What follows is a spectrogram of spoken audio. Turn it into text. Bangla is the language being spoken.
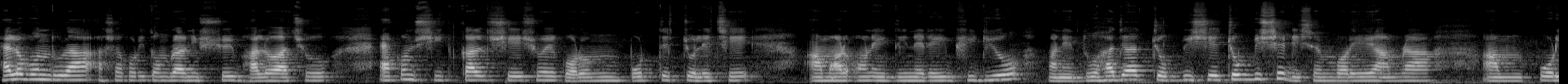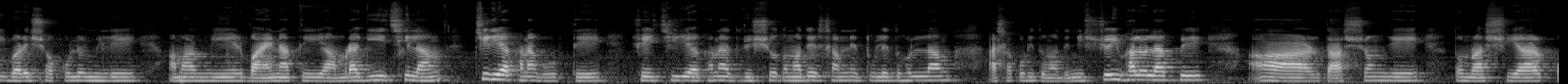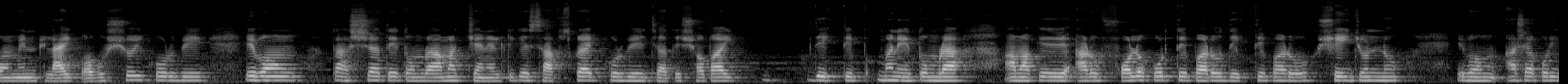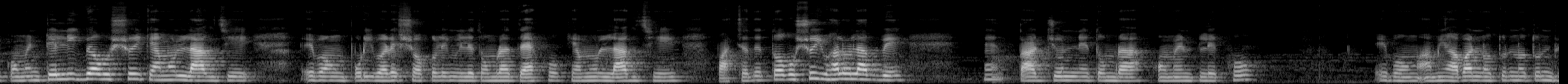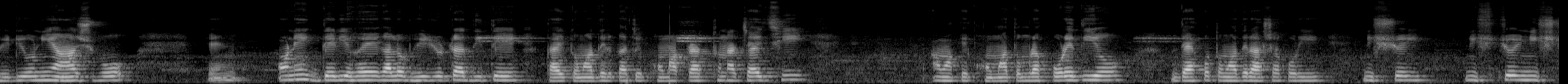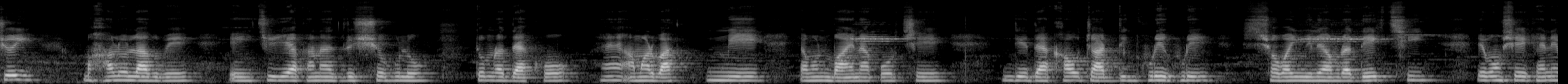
হ্যালো বন্ধুরা, আশা করি তোমরা নিশ্চয়ই ভালো আছো। এখন শীতকাল শেষ হয়ে গরম পড়তে চলেছে। আমার অনেক দিনের এই ভিডিও মানে দু হাজার চব্বিশে চব্বিশে ডিসেম্বরে আমরা পরিবারের সকলে মিলে আমার মেয়ের বায়নাতে আমরা গিয়েছিলাম। চিড়িয়াখানা ঘুরতে। সেই চিড়িয়াখানার দৃশ্য তোমাদের সামনে তুলে ধরলাম। আশা করি তোমাদের নিশ্চয়ই ভালো লাগবে। আর তার সঙ্গে তোমরা শেয়ার কমেন্ট লাইক অবশ্যই করবে। এবং তার সাথে তোমরা আমার চ্যানেলটিকে সাবস্ক্রাইব করবে যাতে সবাই দেখতে মানে তোমরা আমাকে আরও ফলো করতে পারো, দেখতে পারো সেই জন্য। এবং আশা করি কমেন্টে লিখবে অবশ্যই কেমন লাগছে। এবং পরিবারের সকলে মিলে তোমরা দেখো কেমন লাগছে। বাচ্চাদের তো অবশ্যই ভালো লাগবে। হ্যাঁ তার জন্যে তোমরা কমেন্ট লেখো। এবং আমি আবার নতুন নতুন ভিডিও নিয়ে আসব। অনেক দেরি হয়ে গেল ভিডিওটা দিতে, তাই তোমাদের কাছে ক্ষমা প্রার্থনা চাইছি। আমাকে ক্ষমা তোমরা করে দিও। দেখো তোমাদের আশা করি নিশ্চয়ই নিশ্চয়ই নিশ্চয়ই ভালো লাগবে এই চিড়িয়াখানার দৃশ্যগুলো। তোমরা দেখো হ্যাঁ আমার বা মেয়ে কেমন বায়না করছে, যে দেখাও চারদিক ঘুরে ঘুরে, সবাই মিলে আমরা দেখছি এবং সেখানে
